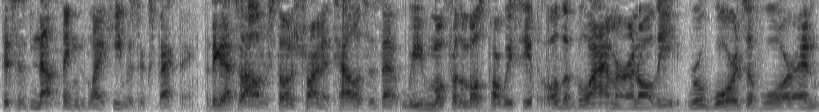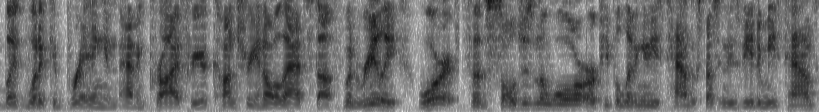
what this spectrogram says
this is nothing like he was expecting. I think that's what Oliver Stone is trying to tell us is that we, for the most part, we see all the glamour and all the rewards of war and like what it could bring and having pride for your country and all that stuff. When really, war for the soldiers in the war or people living in these towns, especially in these Vietnamese towns,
